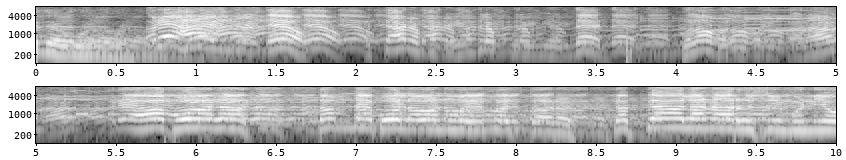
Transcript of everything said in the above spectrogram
ઇન્દ્રદેવ બોલાવો અરે હા ઇન્દ્રદેવ. અત્યારે મને ઇન્દ્રપુરીની અંદર બોલાવવાનું કઈ કારણ અરે હા ભોળાનાથ તમને બોલાવવાનું એક જ કારણ કે પહેલાના ઋષિ મુનિઓ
